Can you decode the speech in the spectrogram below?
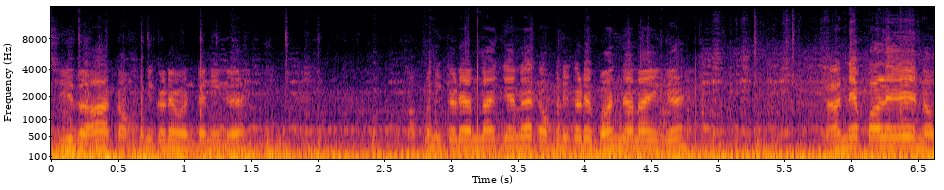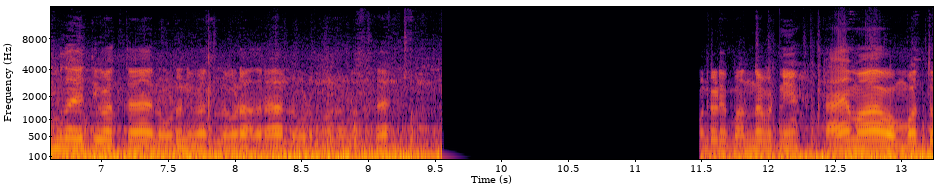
ಸೀದಾ ಕಂಪ್ನಿ ಕಡೆ ಹೊಂಟೇನಿ ಈಗ. ಕಂಪ್ನಿ ಕಡೆ ಅನ್ನಕೇನ ಕಂಪ್ನಿ ಕಡೆ ಬಂದ ಜನ ಈಗ. ಎರಡನೇ ಪಾಳಿ ನಮ್ದು ಐತಿ ಇವತ್ತು. ನೋಡೋಣ ಇವತ್ತು ಲೋಡ್ ಆದ್ರೆ ಲೋಡ್ ಮಾಡೋಣ ಅಂತ ಕಡೆ ಬಂದ್ಬಿಟ್ನಿ ಟೈಮ್ ಒಂಬತ್ತು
